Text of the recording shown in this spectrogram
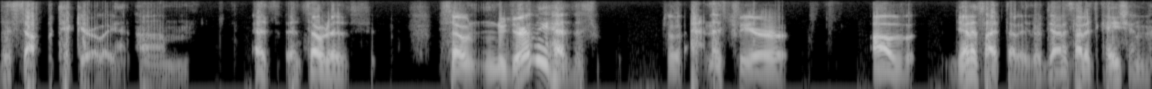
this stuff, particularly. Um, as and so does so New Jersey has this sort of atmosphere of genocide studies, of genocide education,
